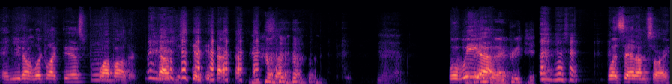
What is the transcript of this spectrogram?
and you don't look like this? Why Mm. bother? No, I'm just kidding. So- well, Well, we. thank you. I Uh, appreciate that. what's that? I'm sorry.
